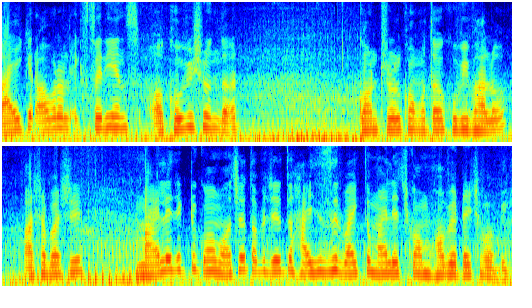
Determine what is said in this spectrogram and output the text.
বাইকের ওভারঅল এক্সপিরিয়েন্স খুবই সুন্দর। কন্ট্রোল ক্ষমতাও খুবই ভালো। পাশাপাশি মাইলেজ একটু কম আছে, তবে যেহেতু হাই সিসির বাইক তো মাইলেজ কম হবে, এটাই স্বাভাবিক।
